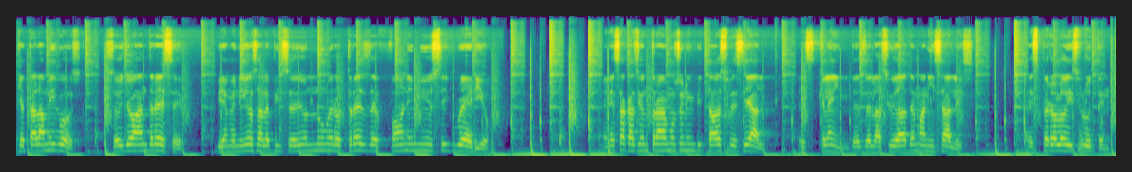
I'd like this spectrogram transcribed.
¿qué tal amigos? Soy yo Andrés. Bienvenidos al episodio número 3 de Funny Music Radio. En esta ocasión traemos un invitado especial, es Klein, desde la ciudad de Manizales. Espero lo disfruten.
